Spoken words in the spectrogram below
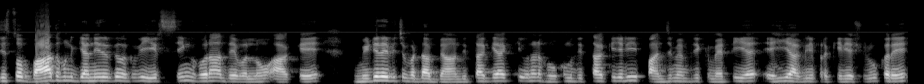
ਜਿਸ ਤੋਂ ਬਾਅਦ ਹੁਣ ਗਿਆਨੀ ਰਘਵੀਰ ਸਿੰਘ ਹੋਰਾਂ ਦੇ ਵੱਲੋਂ ਆ ਕੇ ਮੀਡੀਆ ਦੇ ਵਿੱਚ ਵੱਡਾ ਬਿਆਨ ਦਿੱਤਾ ਗਿਆ ਕਿ ਉਹਨਾਂ ਨੇ ਹੁਕਮ ਦਿੱਤਾ ਕਿ ਜਿਹੜੀ ਪੰਜ ਮੈਂਬਰੀ ਕਮੇਟੀ ਹੈ ਇਹੀ ਅਗਲੀ ਪ੍ਰਕਿਰਿਆ ਸ਼ੁਰੂ ਕਰੇ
